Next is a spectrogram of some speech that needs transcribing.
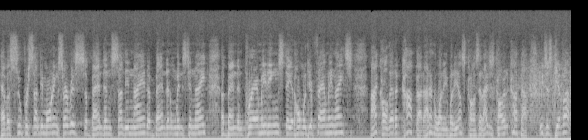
Have a super Sunday morning service, abandon Sunday night, abandon Wednesday night, abandon prayer meetings, stay at home with your family nights. I call that a cop out. I don't know what anybody else calls it. I just call it a cop out. We just give up.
